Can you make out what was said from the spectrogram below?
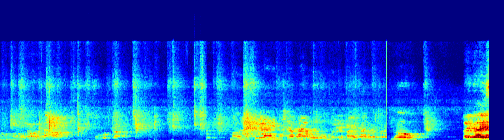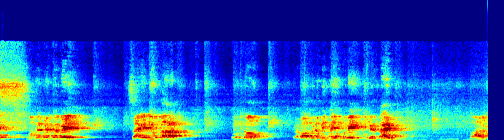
oh, oh. Mao na sila mo trabaho mo trabaho karon go Hi guys! Magandang gabi sa inyong lahat. O trabaho namin ngayong gabi, overtime. Mag,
